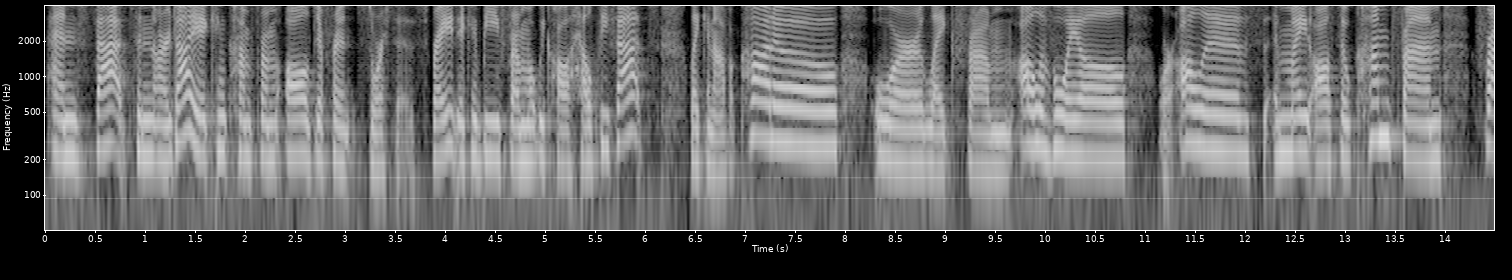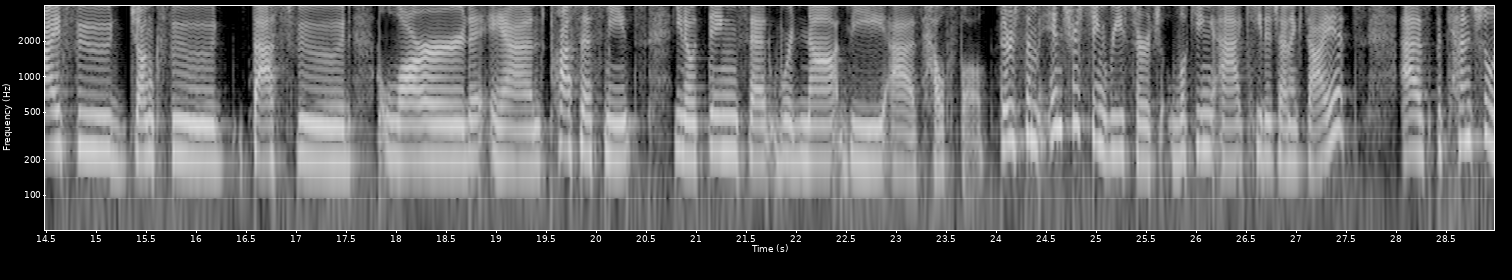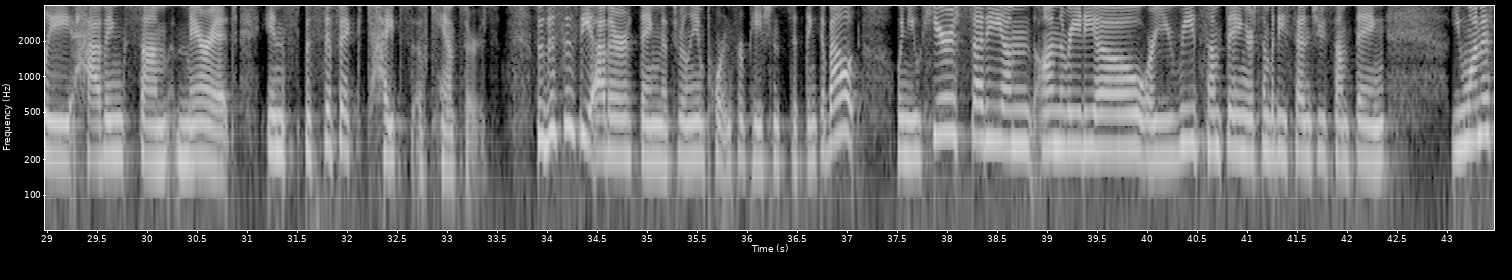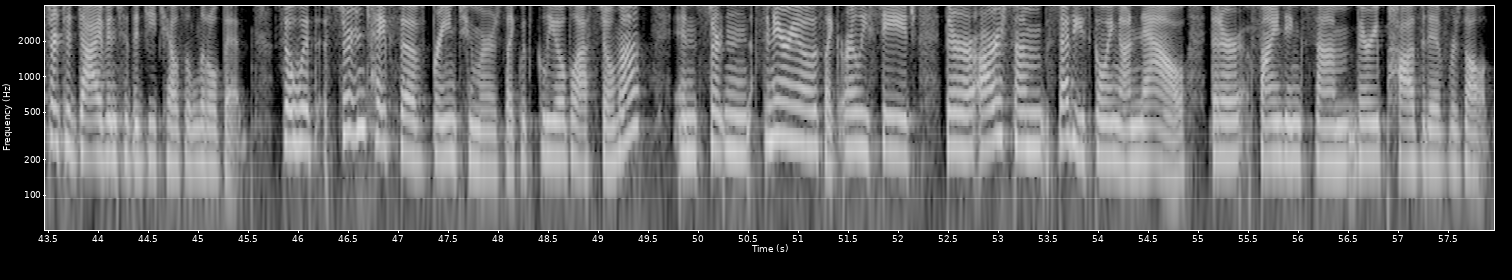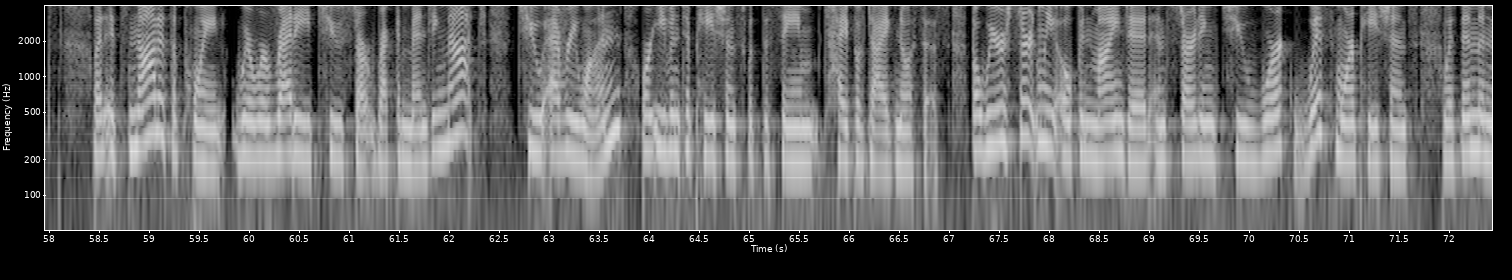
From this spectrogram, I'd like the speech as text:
And fats in our diet can come from all different sources, right? It could be from what we call healthy fats, like an avocado, or like from olive oil or olives. It might also come from fried food, junk food, fast food, lard, and processed meats, you know, things that would not be as healthful. There's some interesting research looking at ketogenic diets as potentially having some merit in specific types of cancers. So, this is the other thing that's really important for patients to think about. When you hear a study on, on the radio or you read something or somebody sends you something, you want to start to dive into the details a little bit. So, with certain types of brain tumors, like with glioblastoma, in certain scenarios, like early stage, there are some studies going on now that are finding some very positive results. But it's not at the point where we're ready to start recommending that to everyone or even to patients with the same type of diagnosis. But we're certainly open minded and starting to work with more patients within the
